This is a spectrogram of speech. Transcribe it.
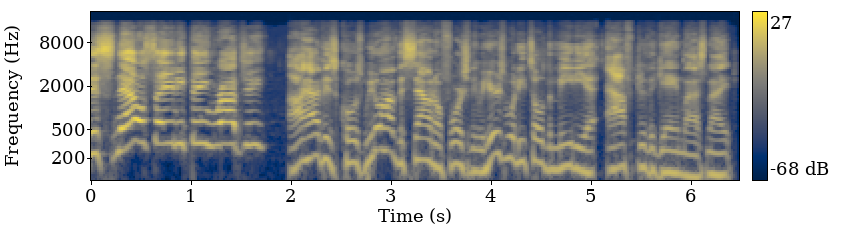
Did Snell say anything, Raji? I have his quotes. We don't have the sound, unfortunately, but here's what he told the media after the game last night.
